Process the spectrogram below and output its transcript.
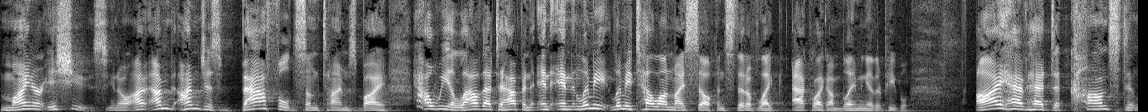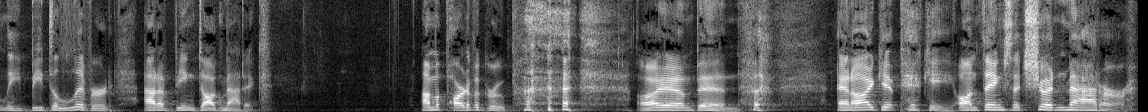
minor issues. You know, I, am I'm, I'm just baffled sometimes by how we allow that to happen. And, and let, me, let me tell on myself instead of like act like I'm blaming other people. I have had to constantly be delivered out of being dogmatic. I'm a part of a group. I am Ben, and I get picky on things that shouldn't matter.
